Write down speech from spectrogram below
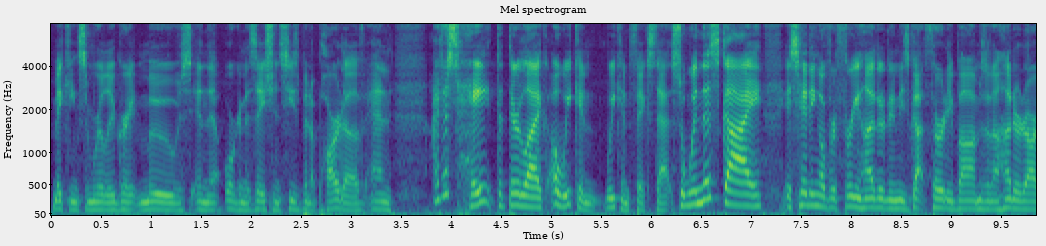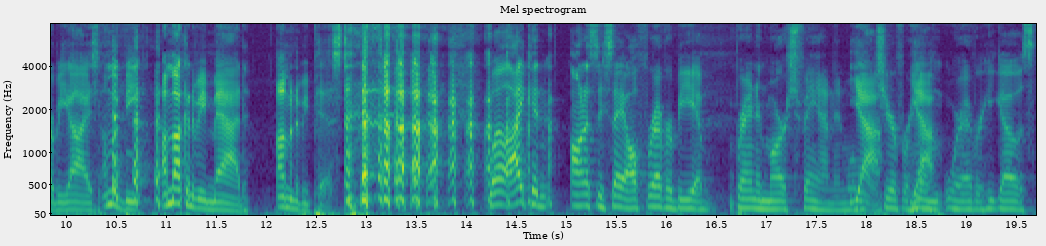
making some really great moves in the organizations he's been a part of, and I just hate that they're like, oh, we can, we can fix that. So when this guy is hitting over 300 and he's got 30 bombs and 100 RBIs, I'm gonna be, I'm not gonna be mad. I'm gonna be pissed. well, I can honestly say I'll forever be a Brandon Marsh fan, and we'll yeah, cheer for him yeah. wherever he goes.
